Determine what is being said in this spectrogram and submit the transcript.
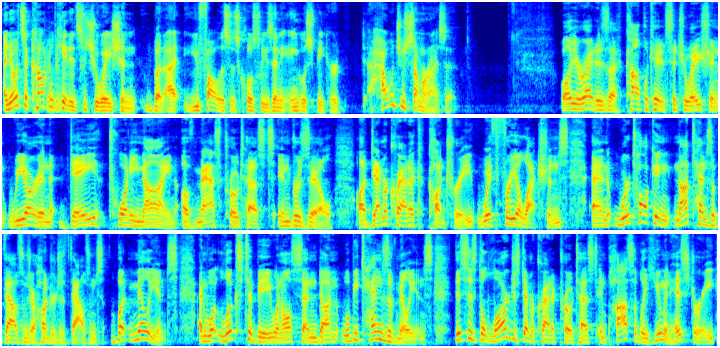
I know it's a complicated situation, but I, you follow this as closely as any English speaker. How would you summarize it? Well, you're right. It is a complicated situation. We are in day 29 of mass protests in Brazil, a democratic country with free elections. And we're talking not tens of thousands or hundreds of thousands, but millions. And what looks to be, when all's said and done, will be tens of millions. This is the largest democratic protest in possibly human history.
